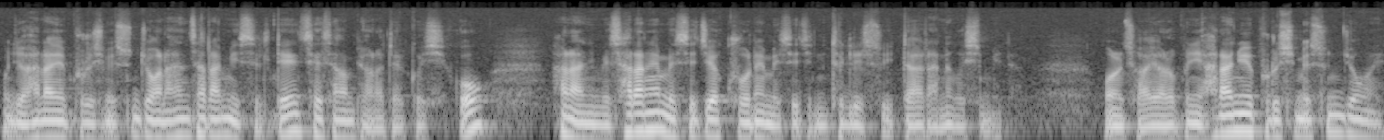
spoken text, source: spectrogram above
먼저 하나님의 부르심에 순종하는 한 사람이 있을 때 세상은 변화될 것이고 하나님의 사랑의 메시지와 구원의 메시지는 들릴 수 있다라는 것입니다. 오늘 저와 여러분이 하나님의 부르심에 순종하여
